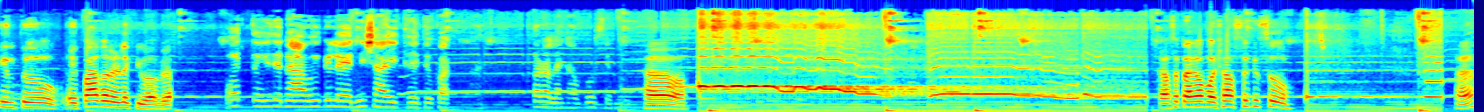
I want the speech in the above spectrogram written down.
কিন্তু এই পাগল এলে কীভাবে? ওই তো ওই যে না ওইগুলো নিশাই পড়ালেখা করছে হ্যাঁ। কাছে টাকা পয়সা আছে কিছু? হ্যাঁ?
